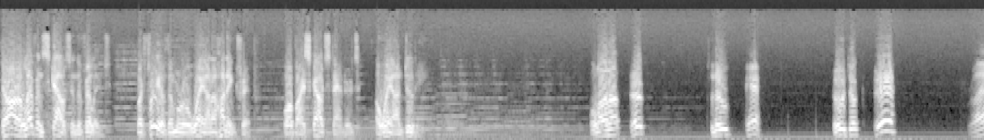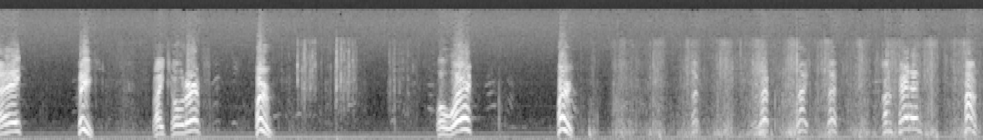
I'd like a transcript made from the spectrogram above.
There are 11 scouts in the village, but three of them are away on a hunting trip, or by scout standards, away on duty. Hold on up. Up. Salute. Here. Utuk. Here. Right. Peace. Right shoulder. Firm. Forward. Firm. Left, left, right, left. On pattern. Pound.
